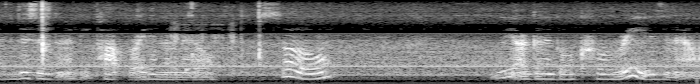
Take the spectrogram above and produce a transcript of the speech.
And this is gonna be popped right in the middle. So we are gonna go crazy now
